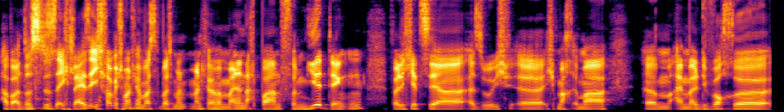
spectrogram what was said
Aber ansonsten ist es echt leise. Ich frage mich manchmal, was, was man- manchmal meine Nachbarn von mir denken, weil ich jetzt ja, also ich, äh, ich mache immer ähm, einmal die Woche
